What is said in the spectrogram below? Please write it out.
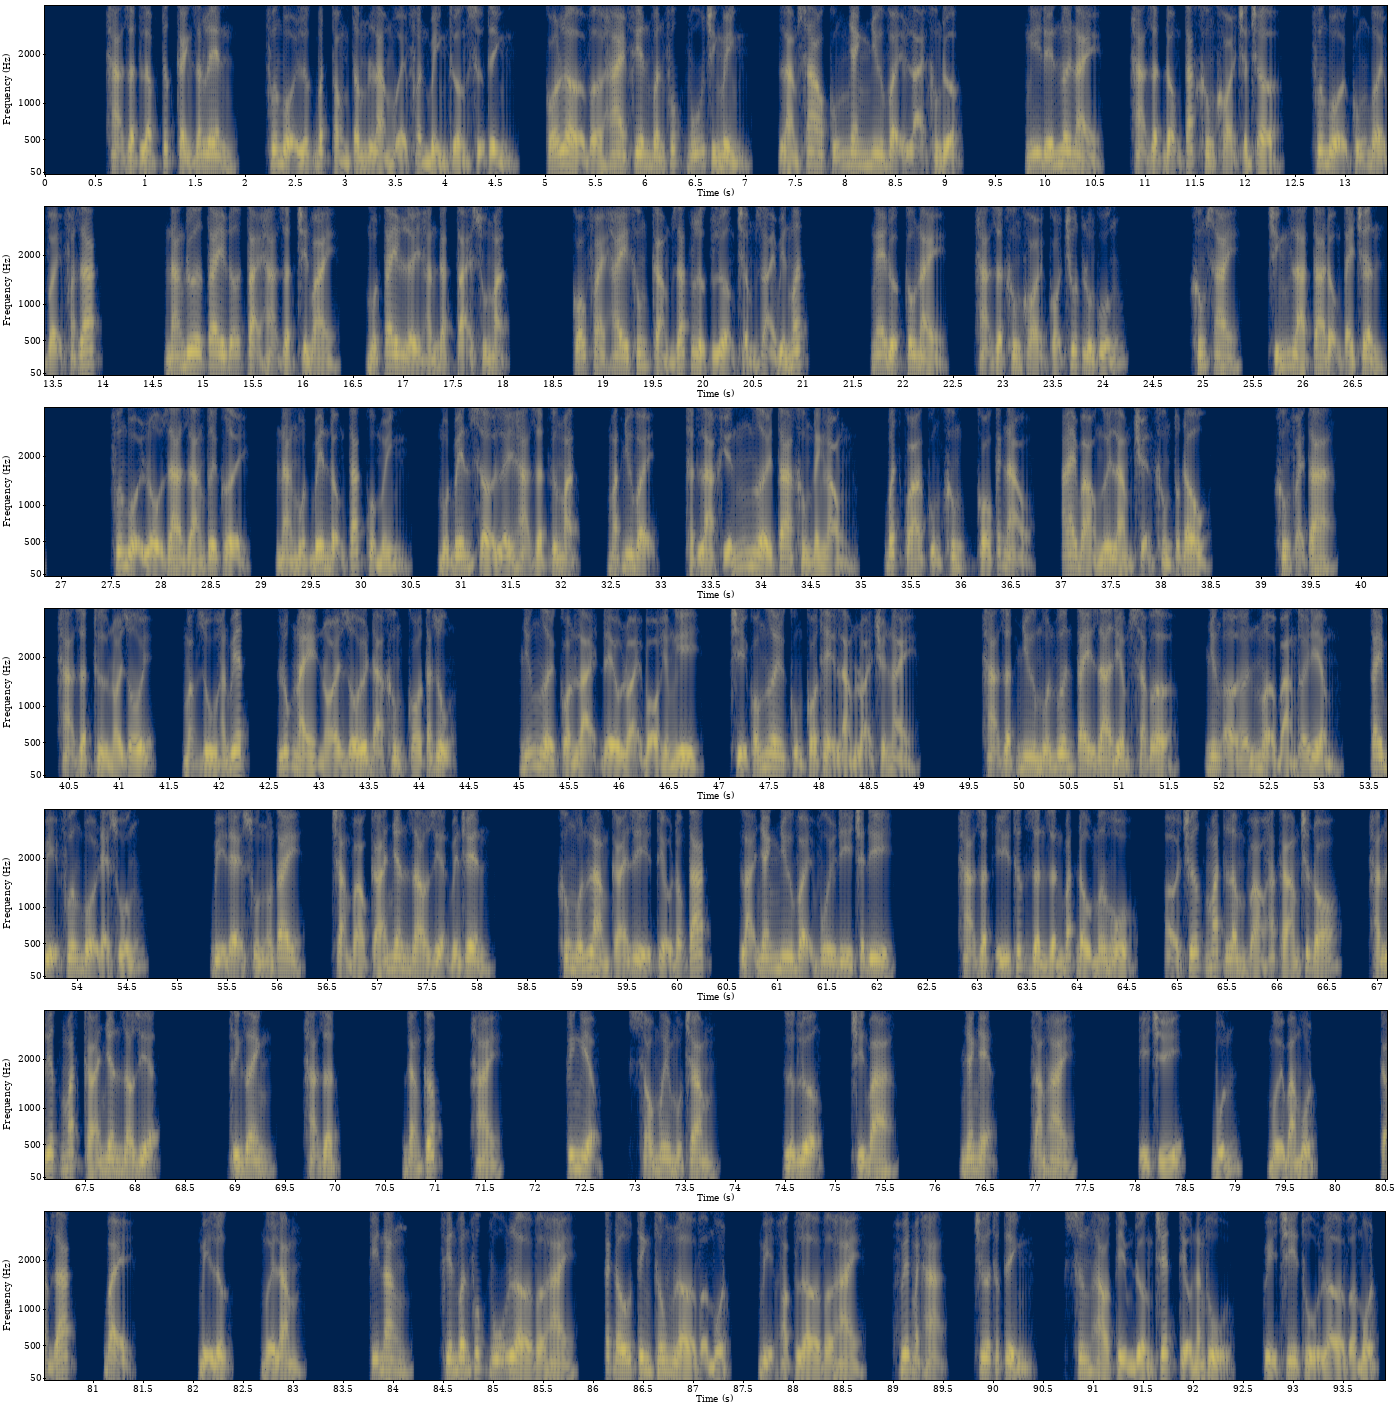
Hạ giật lập tức cảnh giác lên, phương bội lực bất tòng tâm là 10 phần bình thường sự tình, có lờ vờ hai phiên vân phúc vũ chính mình, làm sao cũng nhanh như vậy lại không được. Nghĩ đến nơi này, hạ giật động tác không khỏi chần chờ phương bội cũng bởi vậy phát giác. Nàng đưa tay đỡ tại hạ giật trên vai, một tay lấy hắn đặt tại xuống mặt. Có phải hay không cảm giác lực lượng chậm rãi biến mất? Nghe được câu này, hạ giật không khỏi có chút luôn cuống. Không sai, chính là ta động tay chân. Phương bội lộ ra dáng tươi cười, nàng một bên động tác của mình, một bên sở lấy hạ giật gương mặt, mặt như vậy, thật là khiến người ta không đành lòng, bất quá cũng không có cách nào, ai bảo ngươi làm chuyện không tốt đâu. Không phải ta. Hạ giật thử nói dối, mặc dù hắn biết, lúc này nói dối đã không có tác dụng. Những người còn lại đều loại bỏ hiểm nghi, chỉ có ngươi cũng có thể làm loại chuyện này. Hạ giật như muốn vươn tay ra điểm server, nhưng ở ấn mở bảng thời điểm, tay bị phương bội đè xuống. Bị đè xuống ngón tay, chạm vào cá nhân giao diện bên trên. Không muốn làm cái gì tiểu động tác, lại nhanh như vậy vui đi chết đi. Hạ giật ý thức dần dần bắt đầu mơ hồ, ở trước mắt lâm vào hắc ám trước đó, hắn liếc mắt cá nhân giao diện. Tính danh, hạ giật. Đẳng cấp, 2. Kinh nghiệm, 60-100. Lực lượng, 93. Nhanh nhẹn, 82. Ý chí, 4, 13-1. Cảm giác, 7. Mị lực, 15. Kỹ năng, phiên vân phúc vũ LV2, cách đấu tinh thông LV1, mị hoặc LV2, huyết mạch hạ, chưa thức tỉnh, xương hào tìm đường chết tiểu năng thủ, quỷ chi thủ LV1.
